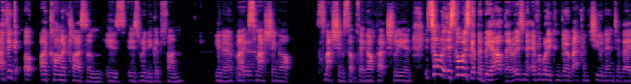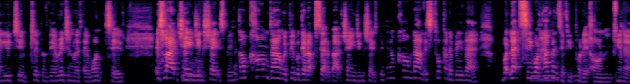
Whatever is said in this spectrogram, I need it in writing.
I think uh, iconoclasm is is really good fun. You know, like Yeah. smashing up smashing something up actually and it's always, it's always going to be out there isn't it? Everybody can go back and tune into their youtube clip of the original if they want to. It's like changing shakespeare. They go calm down. When people get upset about changing shakespeare they go calm down it's still going to be there. But let's see what Mhm. happens if you put it on you know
